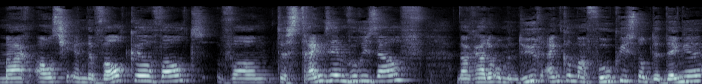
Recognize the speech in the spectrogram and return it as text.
Maar als je in de valkuil valt van te streng zijn voor jezelf, dan ga je om een duur enkel maar focussen op de dingen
